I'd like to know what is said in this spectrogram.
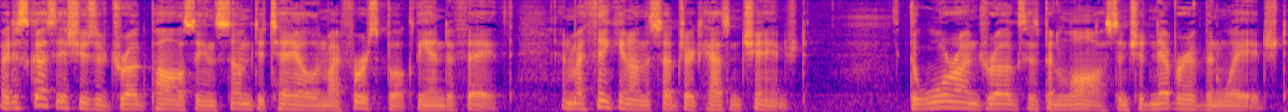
I discuss issues of drug policy in some detail in my first book, The End of Faith, and my thinking on the subject hasn't changed. The war on drugs has been lost and should never have been waged.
